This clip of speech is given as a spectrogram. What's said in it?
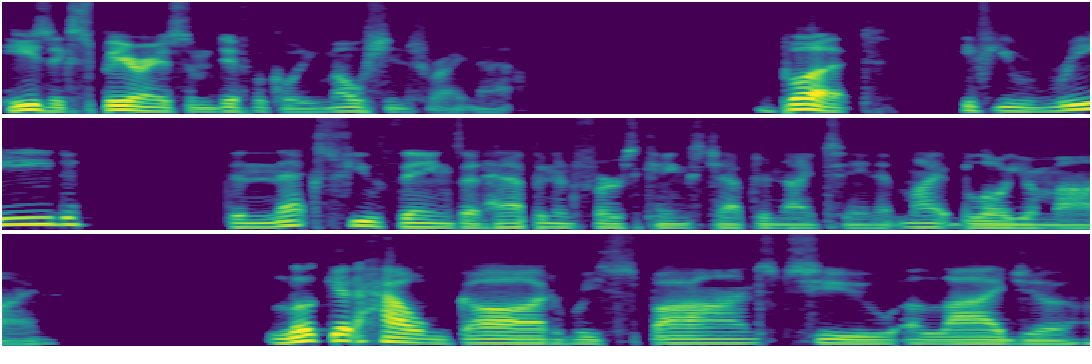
he's experienced some difficult emotions right now but if you read the next few things that happen in First Kings chapter 19, it might blow your mind. Look at how God responds to Elijah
